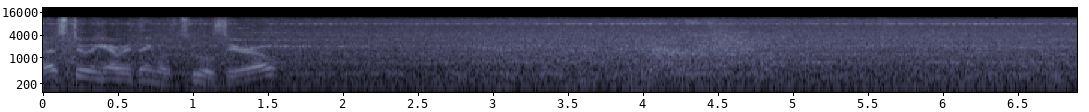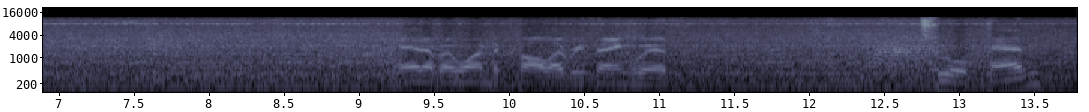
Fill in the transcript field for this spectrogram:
That's doing everything with tool zero. And if I wanted to call everything with tool pen.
